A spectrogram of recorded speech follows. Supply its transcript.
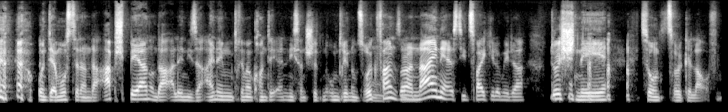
und der musste dann da absperren und da alle in dieser Einengung drin waren, konnte er nicht seinen Schlitten umdrehen und zurückfahren, mhm. sondern nein, er ist die zwei Kilometer durch Schnee zu uns zurückgelaufen.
